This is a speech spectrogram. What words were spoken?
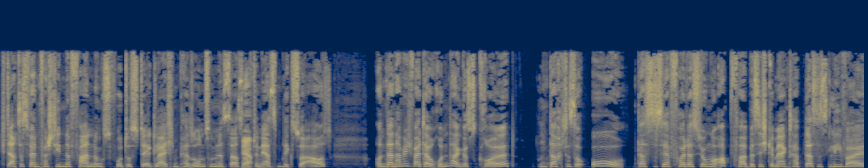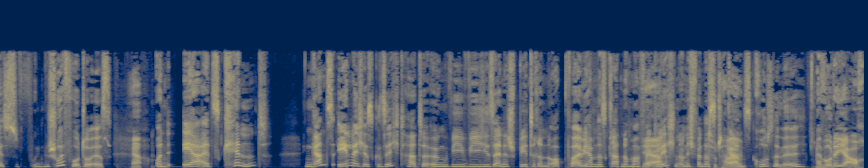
ich dachte, es wären verschiedene Fahndungsfotos der gleichen Person, zumindest sah es Ja. auf den ersten Blick so aus. Und dann habe ich weiter runtergescrollt und dachte so, oh, das ist ja voll das junge Opfer, bis ich gemerkt habe, dass es Levi's Schulfoto ist. Ja. Und er als Kind ein ganz ähnliches Gesicht hatte irgendwie wie seine späteren Opfer. Wir haben das gerade nochmal Ja, verglichen und ich fand das total. ganz gruselig. Er wurde ja auch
